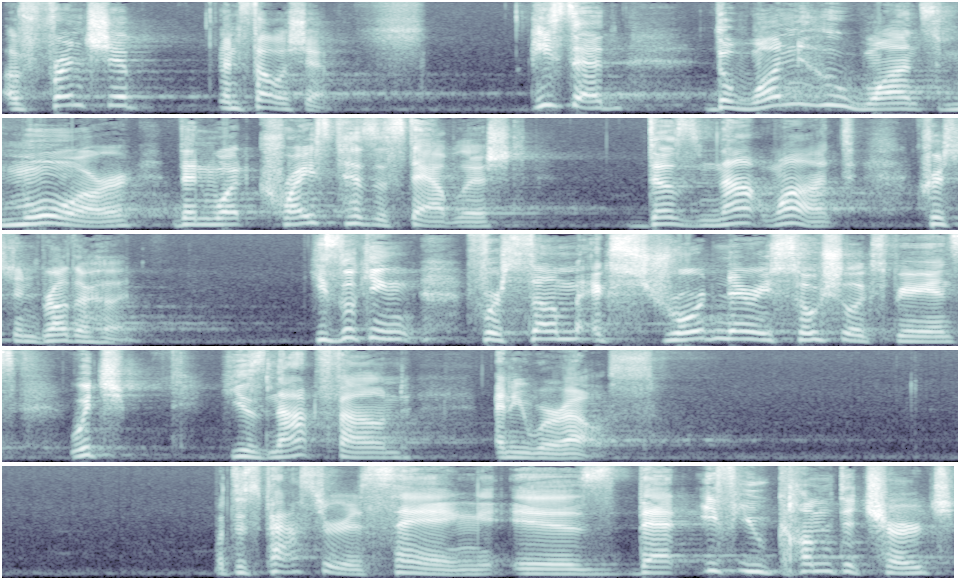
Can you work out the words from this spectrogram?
of friendship and fellowship. He said, the one who wants more than what Christ has established does not want Christian brotherhood. He's looking for some extraordinary social experience which he has not found anywhere else. What this pastor is saying is that if you come to church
